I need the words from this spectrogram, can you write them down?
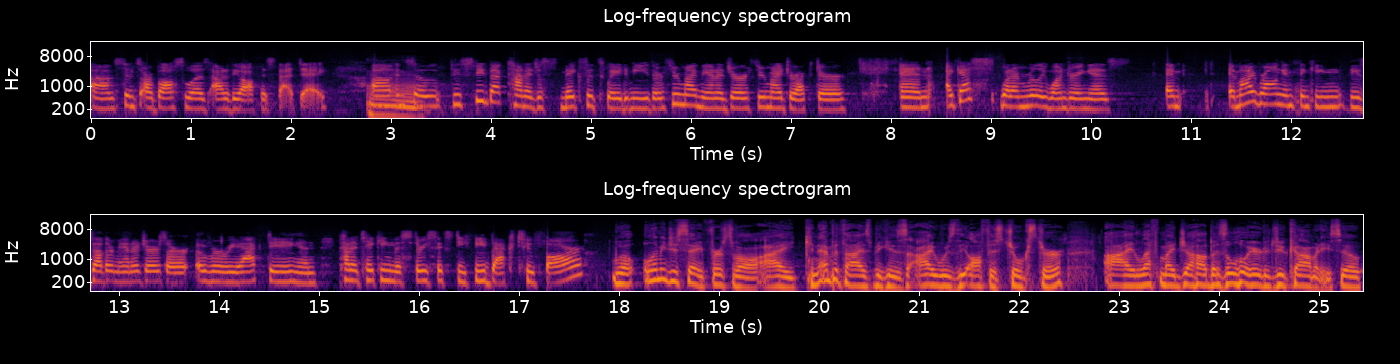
um, since our boss was out of the office that day. Uh, and so mm. this feedback kind of just makes its way to me either through my manager, through my director. And I guess what I'm really wondering is, am, am I wrong in thinking these other managers are overreacting and kind of taking this 360 feedback too far? Well, let me just say, first of all, I can empathize because I was the office jokester. I left my job as a lawyer to do comedy. So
